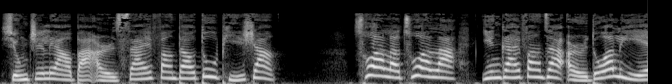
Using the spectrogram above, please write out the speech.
熊知了把耳塞放到肚皮上，错了，错了，应该放在耳朵里。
